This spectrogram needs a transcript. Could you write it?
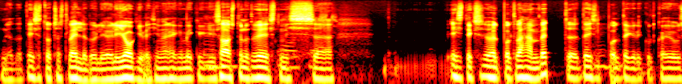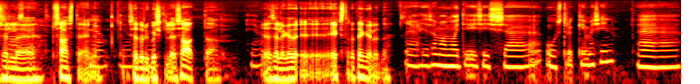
nii-öelda teisest otsast välja tuli, oli joogivesi, me räägime ikkagi mm -hmm. saastunud veest, mis ja, esiteks ühelt poolt vähem vett, teiselt mm. -hmm. poolt tegelikult ka ju selle saaste onju, see tuli kuskile saata ja, ja sellega ekstra tegeleda. jah, ja samamoodi siis äh, uus trükimasin. Äh,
